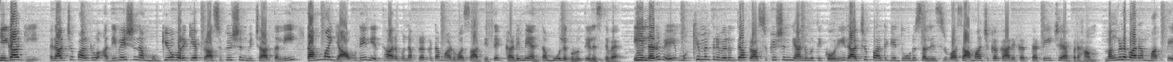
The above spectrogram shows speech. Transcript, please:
ಹೀಗಾಗಿ ರಾಜ್ಯಪಾಲರು ಅಧಿವೇಶನ ಮುಗಿಯುವವರೆಗೆ ಪ್ರಾಸಿಕ್ಯೂಷನ್ ವಿಚಾರದಲ್ಲಿ ತಮ್ಮ ಯಾವುದೇ ನಿರ್ಧಾರವನ್ನ ಪ್ರಕಟ ಮಾಡುವ ಸಾಧ್ಯತೆ ಕಡಿಮೆ ಅಂತ ಮೂಲಗಳು ತಿಳಿಸಿವೆ ಈ ನಡುವೆ ಮುಖ್ಯಮಂತ್ರಿ ವಿರುದ್ಧ ಪ್ರಾಸಿಕ್ಯೂಷನ್ಗೆ ಅನುಮತಿ ಕೋರಿ ರಾಜ್ಯಪಾಲರಿಗೆ ದೂರು ಸಲ್ಲಿಸಿರುವ ಸಾಮಾಜಿಕ ಕಾರ್ಯಕರ್ತ ಟಿಜೆ ಅಬ್ರಹಾಂ ಮಂಗಳವಾರ ಮತ್ತೆ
